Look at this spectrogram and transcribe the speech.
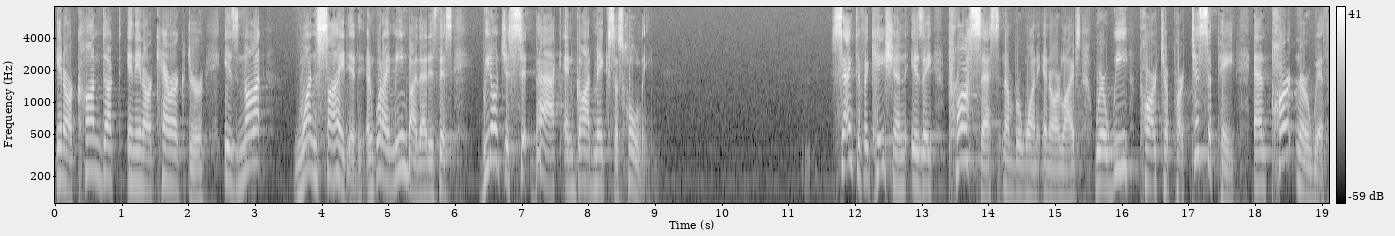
in our conduct and in our character, is not one sided. And what I mean by that is this we don't just sit back and God makes us holy. Sanctification is a process, number one, in our lives where we part to participate and partner with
